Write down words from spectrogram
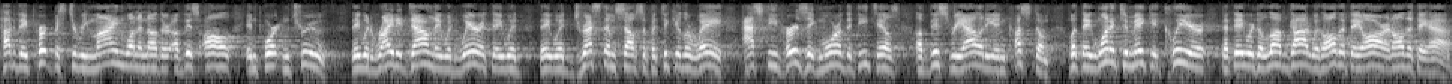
how did they purpose to remind one another of this all important truth? They would write it down. They would wear it. They would, they would dress themselves a particular way. Ask Steve Herzig more of the details of this reality and custom. But they wanted to make it clear that they were to love God with all that they are and all that they have.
